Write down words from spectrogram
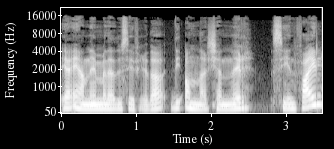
jeg er enig med det du sier, Frida, de anerkjenner sin feil.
